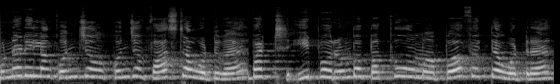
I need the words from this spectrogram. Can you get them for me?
முன்னாடிலாம் கொஞ்சம் கொஞ்சம் ஃபாஸ்ட்டாக ஓட்டுவ பட் இப்போ ரொம்ப பக்குவமாக பர்ஃபெக்டாக ஓட்டுற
